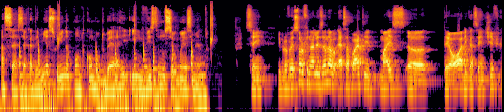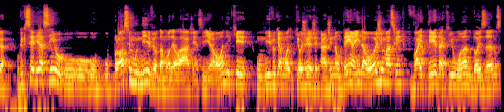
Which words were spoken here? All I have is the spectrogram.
Acesse academiasuina.com.br e invista no seu conhecimento. Sim. E professor, finalizando essa parte mais uh teórica, científica, o que, que seria assim o, o, o, próximo nível da modelagem, assim, aonde que um nível que, a, que hoje a gente não tem ainda hoje, mas que a gente vai ter daqui um ano, dois anos,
